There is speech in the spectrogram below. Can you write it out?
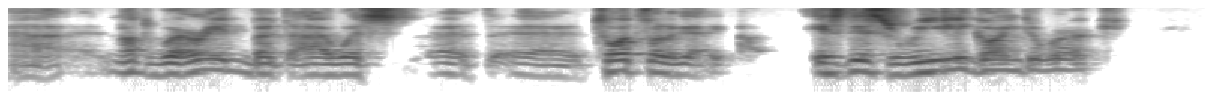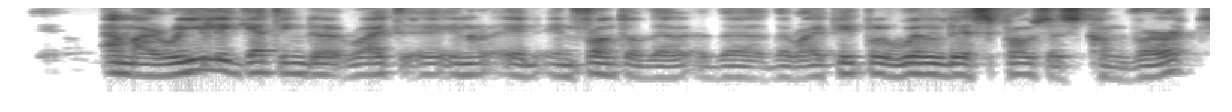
uh, not worried, but I was uh, uh thoughtful. Is this really going to work? am I really getting the right in in, in front of the, the, the right people? Will this process convert?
